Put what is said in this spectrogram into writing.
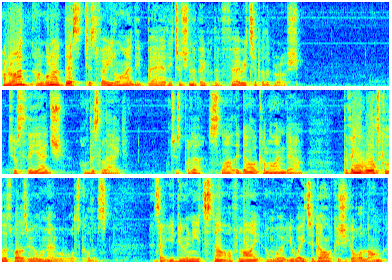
I'm going, add, I'm going to add this just very lightly, barely touching the paper the very tip of the brush. Just the edge of this leg. Just put a slightly darker line down. The thing with watercolours, as well as we all know with watercolours, is that you do need to start off light and work your way to dark as you go along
